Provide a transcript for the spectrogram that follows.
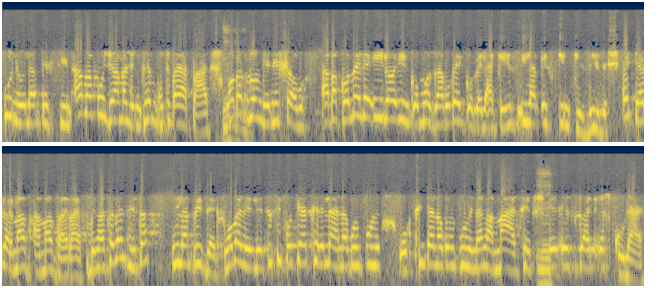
kunolamp skin abafuyi njengamanje ngithemba ukuthi bayabhala ngoba kuzongena ihlobo abagomele ilo inkomo zabo beyigomele against ilamp skin disease edalwa ama ama virus bengasebenzisa ilamp vex ngoba le- lesi sifo siyathelelana kwimfuyo ngokuthintana kwemfuyo nangamathe e- esilwane esigulayo.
